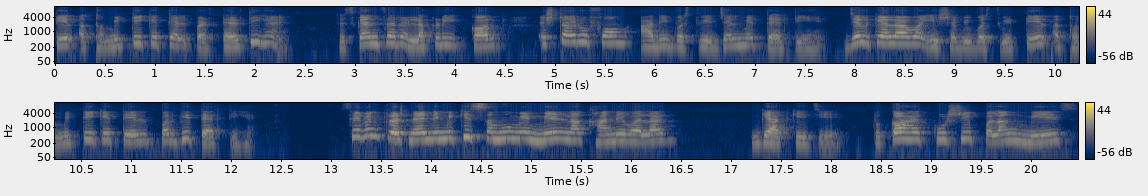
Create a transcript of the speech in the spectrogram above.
तेल अथवा मिट्टी के तेल पर तैरती हैं। तो इसका आंसर है, लकड़ी, कर्क स्टाइरोफॉर्म आदि वस्तुएँ जल में तैरती हैं। जल के अलावा ये सभी वस्तुएँ तेल अथवा मिट्टी के तेल पर भी तैरती हैं। सेवन प्रश्न है, निम्नलिखित समूह में मेल न खाने वाला ज्ञात कीजिए। तो क है कुर्सी पलंग मेज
